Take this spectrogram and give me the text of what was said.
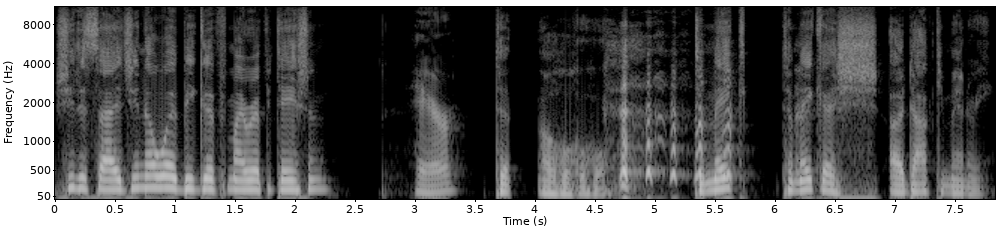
she decides, you know what would be good for my reputation? Hair. To oh, to make to make a sh- a documentary.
